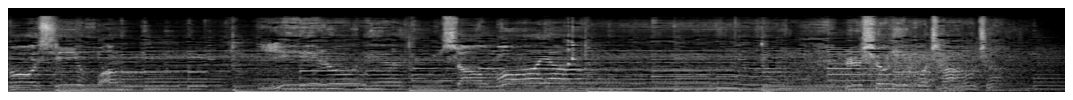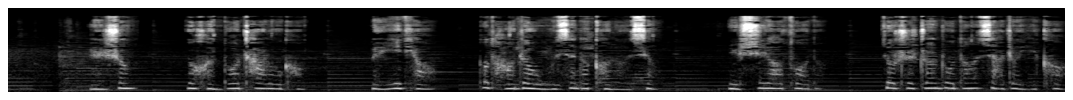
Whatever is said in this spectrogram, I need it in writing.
过西荒。一如年少模样，人生亦或潮涨。人生有很多岔路口，每一条都藏着无限的可能性。你需要做的，就是专注当下这一刻，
